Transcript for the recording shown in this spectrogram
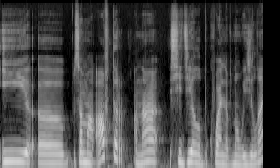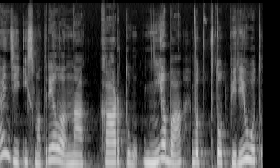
и э, сама автор, она сидела буквально в Новой Зеландии и смотрела на карту неба вот в тот период,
